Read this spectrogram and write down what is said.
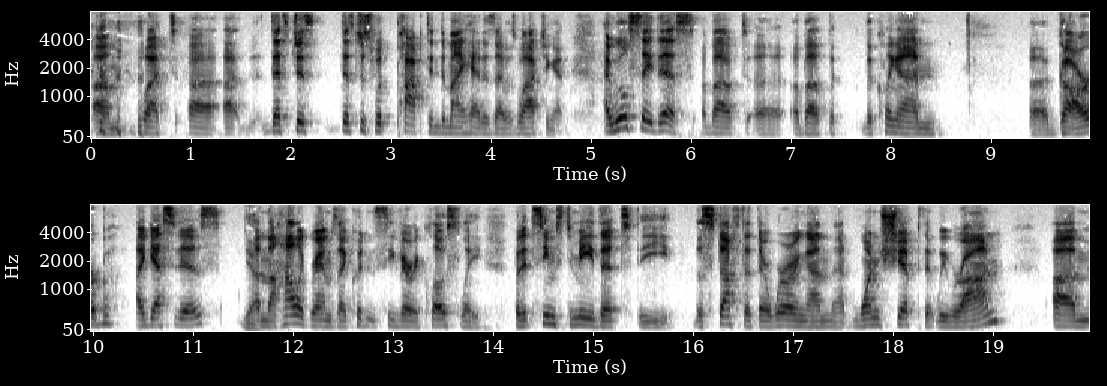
um, but uh, uh, that's just that's just what popped into my head as I was watching it. I will say this about uh, about the the Klingon uh, garb, I guess it is. Yeah. On the holograms, I couldn't see very closely, but it seems to me that the the stuff that they're wearing on that one ship that we were on um,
